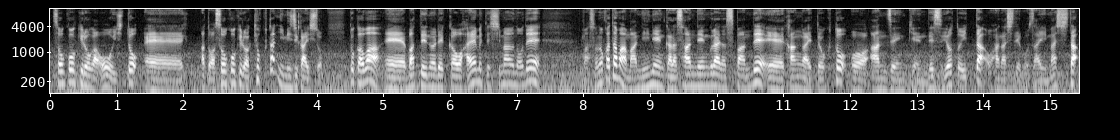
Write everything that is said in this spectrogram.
走行キロが多い人、えー、あとは走行キロが極端に短い人とかは、えバッテリーの劣化を早めてしまうので、まあ、その方はま2年から3年ぐらいのスパンで、えー、考えておくと安全圏ですよといったお話でございました。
